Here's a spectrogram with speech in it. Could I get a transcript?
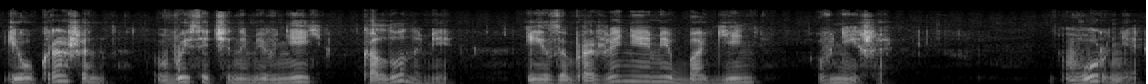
и украшен высеченными в ней колоннами и изображениями богинь в нише. В урне,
